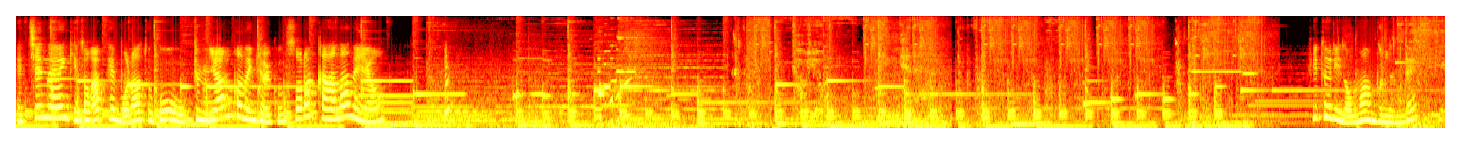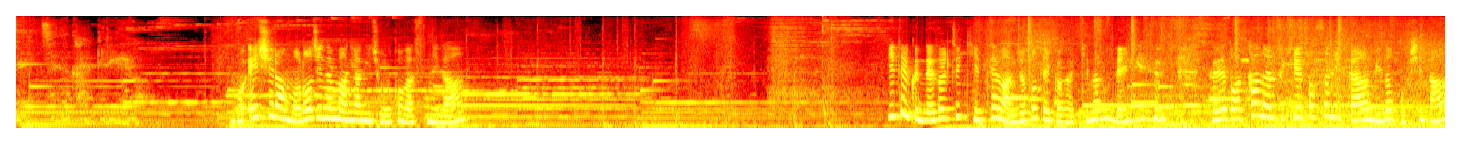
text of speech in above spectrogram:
배치는 계속 앞에 몰아두고 중요한 거는 결국 소라카 하나네요. 피들이 너무 안 붙는데? 이거 애쉬랑 멀어지는 방향이 좋을 것 같습니다. 피들 근데 솔직히 템 안 줘도 될 것 같긴 한데. 그래도 아까는 스킬 썼으니까 믿어봅시다.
